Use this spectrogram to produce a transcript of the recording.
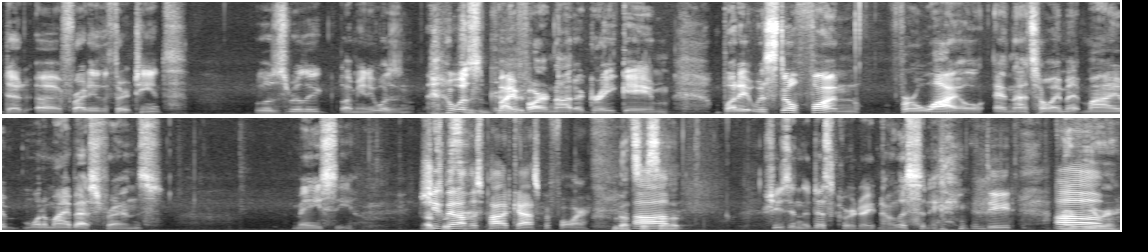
Dead uh, Friday the Thirteenth was really. I mean, it wasn't. It was was by far not a great game, but it was still fun for a while, and that's how I met my one of my best friends, Macy. That's She's been on this podcast before. that's what's um, up. She's in the Discord right now listening. Indeed. Our Um, viewer.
